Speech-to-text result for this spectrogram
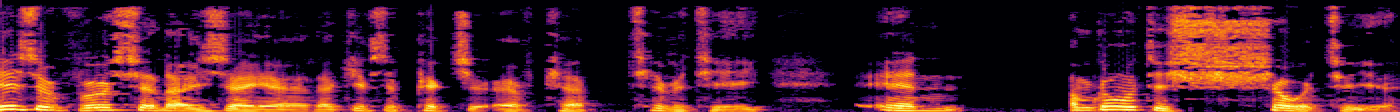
There's a verse in Isaiah that gives a picture of captivity, and I'm going to show it to you.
